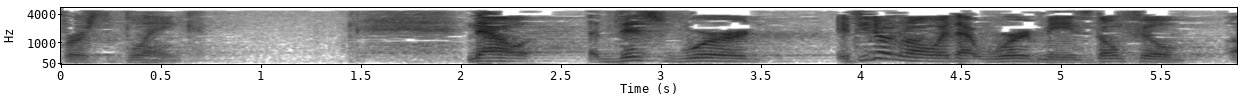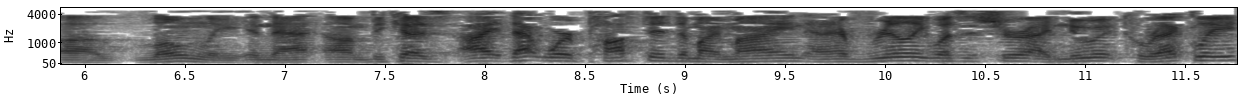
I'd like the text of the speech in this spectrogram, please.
first blank. Now, this word, if you don't know what that word means, don't feel uh, lonely in that, um, because I, that word popped into my mind, and I really wasn't sure I knew it correctly.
